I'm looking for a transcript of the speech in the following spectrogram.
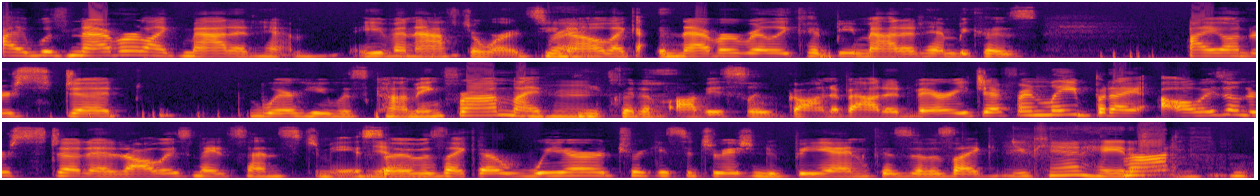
I was never like mad at him, even afterwards. You Right. know, like I never really could be mad at him because I understood where he was coming from. I Mm-hmm. he could have obviously gone about it very differently, but I always understood it. It always made sense to me. So Yeah. it was like a weird, tricky situation to be in because it was like You can't hate I'm not him.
